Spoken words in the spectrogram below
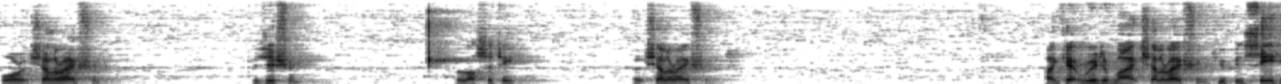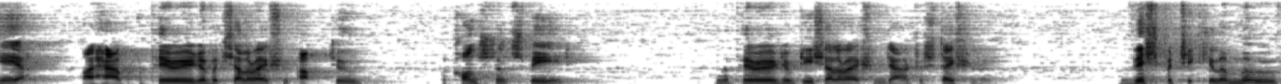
or acceleration. Position, velocity, acceleration. If I get rid of my acceleration, you can see here I have a period of acceleration up to a constant speed, and a period of deceleration down to stationary. This particular move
